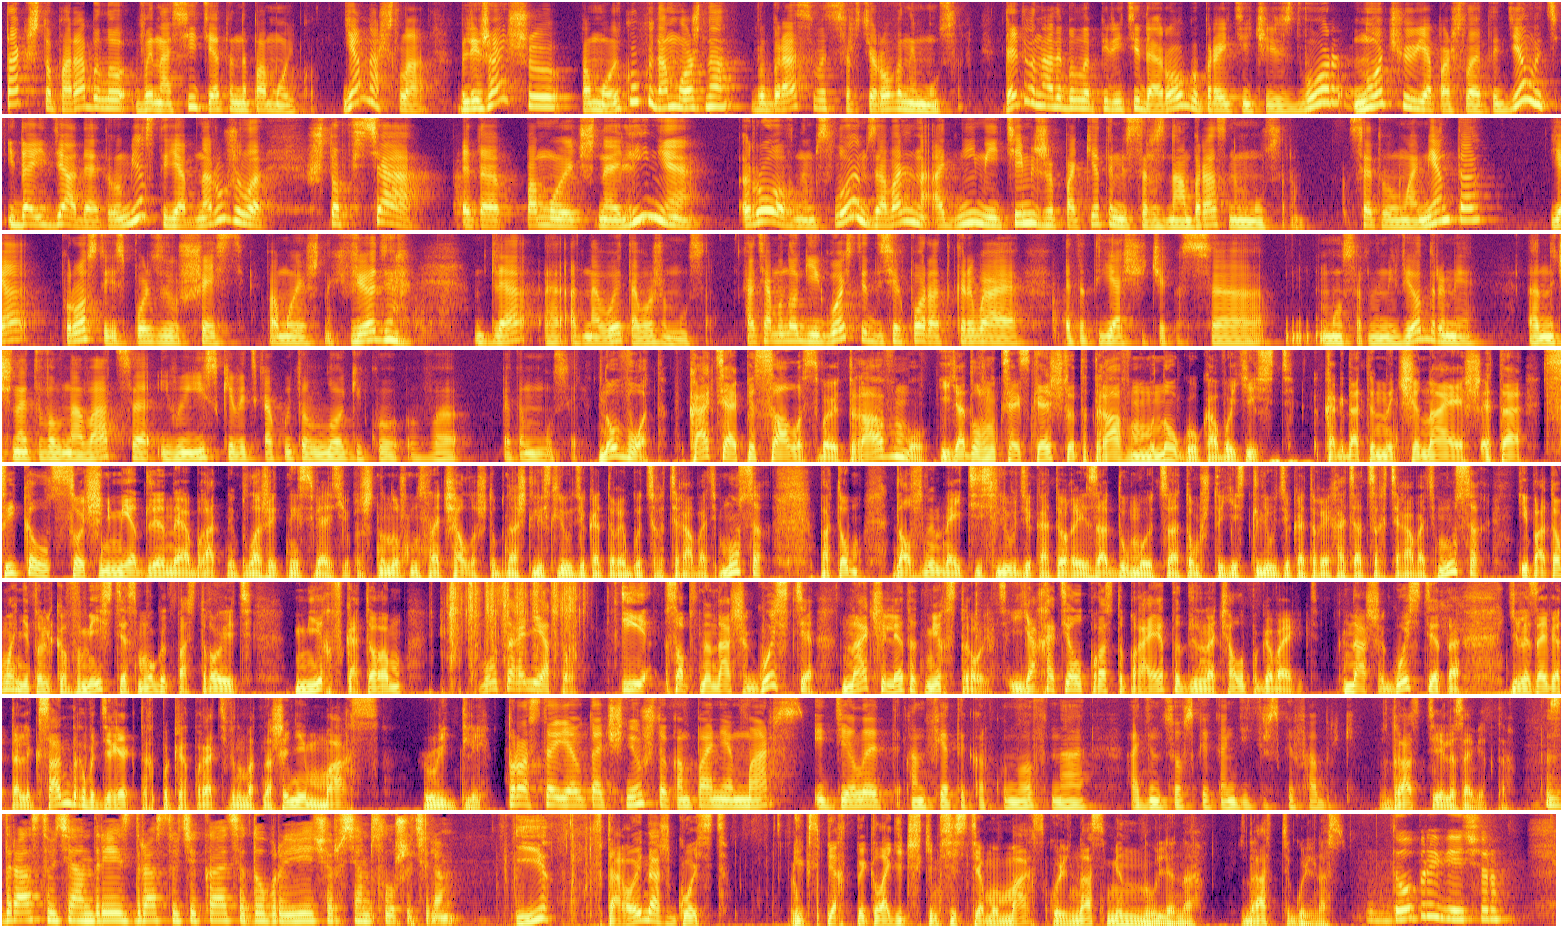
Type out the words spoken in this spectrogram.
так, что пора было выносить это на помойку. Я нашла ближайшую помойку, куда можно выбрасывать сортированный мусор. Для этого надо было перейти дорогу, пройти через двор. Ночью я пошла это делать, и дойдя до этого места, я обнаружила, что вся эта помоечная линия ровным слоем завалена одними и теми же пакетами с разнообразным мусором. С этого момента я просто использую шесть помоечных ведер для э, одного и того же мусора. Хотя многие гости до сих пор, открывая этот ящичек с э, мусорными ведрами, э, начинают волноваться и выискивать какую-то логику в этом мусоре. Ну вот, Катя описала свою травму, и я должен, кстати, сказать, что эта травма много у кого есть. Когда ты начинаешь, это цикл с очень медленной обратной положительной связью, потому что нужно сначала, чтобы нашлись люди, которые будут сортировать мусор, потом должны найтись люди, которые задумаются о том, что есть люди, которые хотят сортировать мусор, и потом они только вместе смогут построить мир, в котором мусора нету. И, собственно, наши гости начали этот мир строить. И я хотел просто про это для начала поговорить. Наши гости — это Елизавета Александрова, директор по корпоративным отношениям «Марс Ридли». Просто я уточню, что компания «Марс» и делает конфеты Каркунов на Одинцовской кондитерской фабрике. Здравствуйте, Елизавета. Здравствуйте, Андрей. Здравствуйте, Катя. Добрый вечер всем слушателям. И второй наш гость — эксперт по экологическим системам Марс Гульнас Миннулина. Здравствуйте, Гульнас. Добрый вечер.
